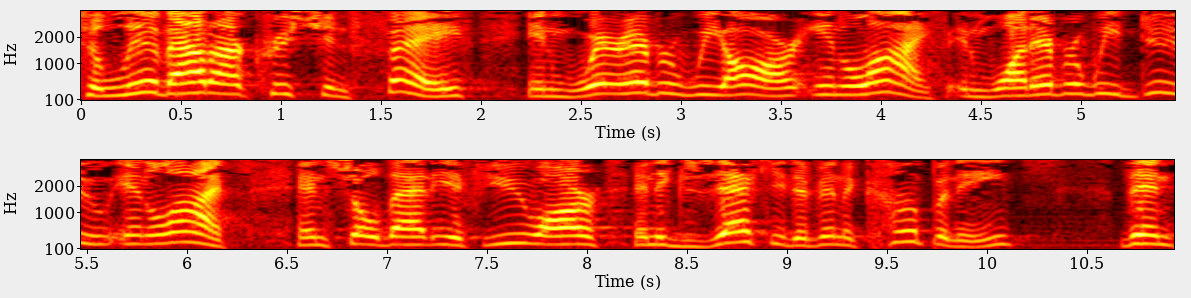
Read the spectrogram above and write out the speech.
to live out our Christian faith in wherever we are in life, in whatever we do in life. And so that if you are an executive in a company, then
